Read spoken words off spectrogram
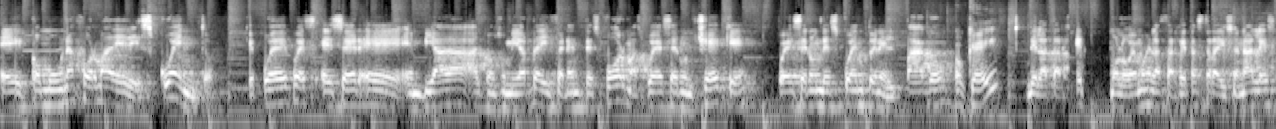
eh, como una forma de descuento que puede pues ser eh, enviada al consumidor de diferentes formas. Puede ser un cheque, puede ser un descuento en el pago de la tarjeta, como lo vemos en las tarjetas tradicionales.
